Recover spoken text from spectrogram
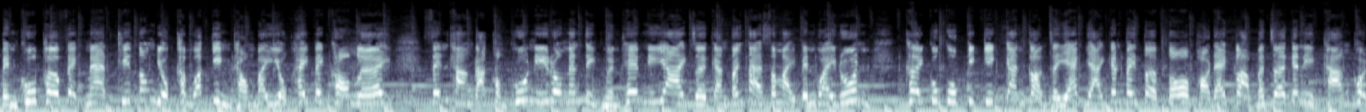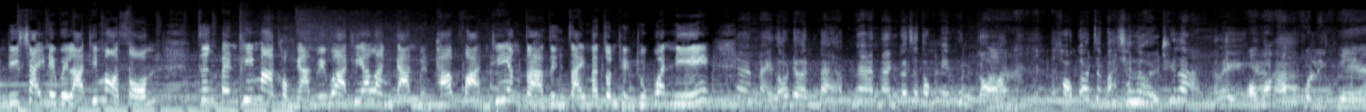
เป็นคู่เพอร์เฟกต์แมทที่ต้องยกคำว่ากิ่งทองใบหยกให้ไปครองเลย เส้นทางรักของคู่นี้โรแมนติกเหมือนเทพนิยาย เจอกันตั้งแต่สมัยเป็นวัยรุ่น เคยกุกกุกกิกกิกกันก่อนจะแยกย้ายกันไปเติบโต พอได้กลับมาเจอกันอีกครั้งคนที่ใช่ในเวลาที่เหมาะสม จึงเป็นที่มาของงานวิวาห์ที่อลังการเหมือนภาพฝันที่ยังตราตรึงใจมาจนถึงทุกวันนี้ งานไหนเราเดินแบบงานนั้นก็จะต้องมีคุณกรณ์แล้ว เขาก็จะมาเฉลยที่หลังอะไรอย่างเพราะเงี้ยว่าเขาค่ะ เป็นคนรีเควส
